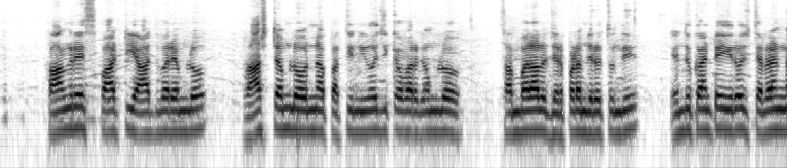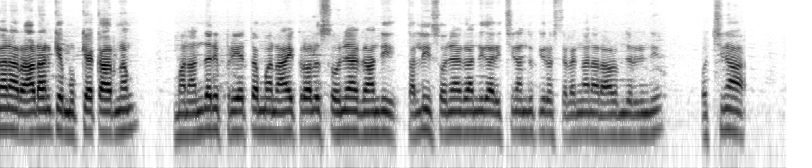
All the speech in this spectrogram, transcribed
కాంగ్రెస్ పార్టీ ఆధ్వర్యంలో రాష్ట్రంలో ఉన్న ప్రతి నియోజకవర్గంలో సంబరాలు జరపడం జరుగుతుంది. ఎందుకంటే ఈరోజు తెలంగాణ రావడానికి ముఖ్య కారణం మనందరి ప్రియతమ నాయకురాలు సోనియా గాంధీ తల్లి సోనియా గాంధీ గారు ఇచ్చినందుకు ఈరోజు తెలంగాణ రావడం జరిగింది. వచ్చిన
